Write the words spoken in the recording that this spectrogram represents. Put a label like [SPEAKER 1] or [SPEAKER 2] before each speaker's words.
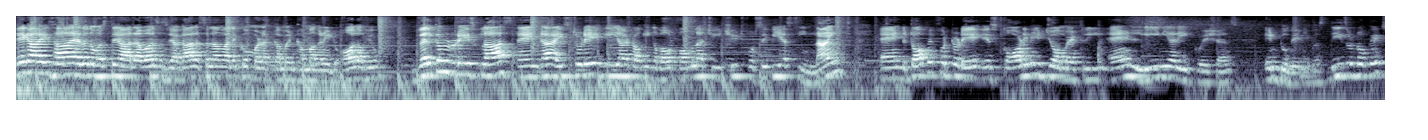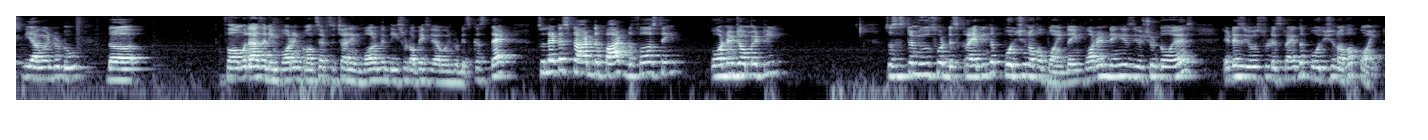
[SPEAKER 1] Hey guys, hi, hello, namaste, adab, asriyakal, assalamu alaikum, vanakkam and khamma to all of you. Welcome to today's class and guys, today we are talking about formula cheat sheet for CBSE 9th and the topic for today is coordinate geometry and linear equations in two variables. These are topics we are going to do the formulas and important concepts which are involved with these two topics we are going to discuss that. So let us start the part. The first thing, coordinate geometry so system used for describing the position of a point. The important thing is you should know is it is used to describe the position of a point.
